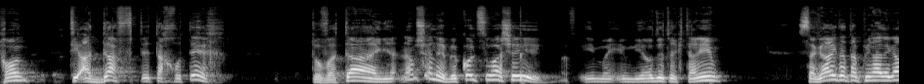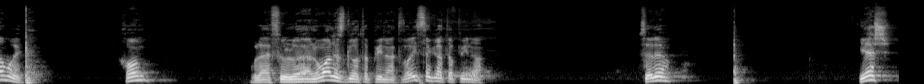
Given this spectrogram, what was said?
נכון? תעדפת את אחותך, טובתה, עניין, לא משנה, בכל צורה שהיא, אם, אם נהיה עוד יותר קטנים, סגרת את הפינה לגמרי, נכון? אולי אפילו לא היה לו מה לסגור את הפינה, כבר היא סגרה את הפינה. בסדר? יש?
